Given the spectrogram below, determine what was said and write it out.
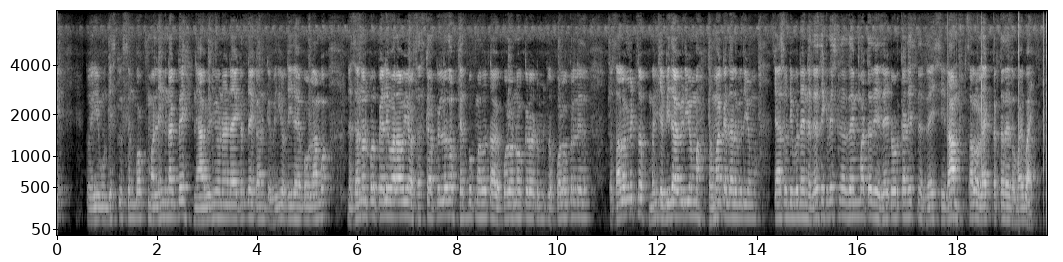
તો એ હું ડિસ્ક્રિપ્શન બોક્સમાં લિંક નાખી દઈ ને આ વિડીયોને અડાય કરી દઈ કારણ કે વીડિયો થઈ જાય બહુ લાંબો. ને ચેનલ પર પહેલી વાર આવ્યો સબસ્ક્રાઈબ કરી લેજો. ફેસબુકમાં જોતા હોય ફોલો ન કર્યો તો મિત્રો ફોલો કરી લેજો. તો ચાલો મિત્રો, મળીએ બીજા વિડીયોમાં, ધમાકેદાર વિડીયોમાં. ત્યાં સુધી બધાને જય શ્રી કૃષ્ણ, જય માતાજી, જય દ્વારકાધીશ ને જય શ્રી રામ. ચાલો લાઈક કરતા રહેજો. Bye bye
